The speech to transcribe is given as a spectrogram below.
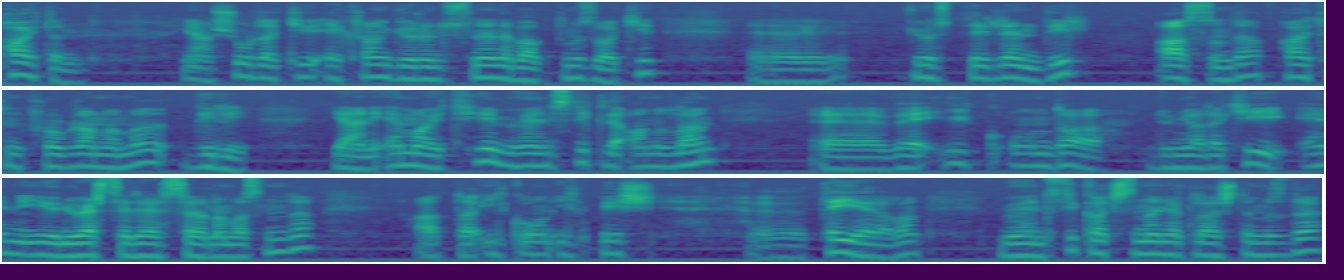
Python. Yani şuradaki ekran görüntüsüne de baktığımız vakit e, gösterilen dil aslında Python programlama dili. Yani MIT mühendislikle anılan e, ve ilk onda dünyadaki en iyi üniversiteler sıralamasında hatta ilk 10 ilk 5 e, te yer alan mühendislik açısından yaklaştığımızda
